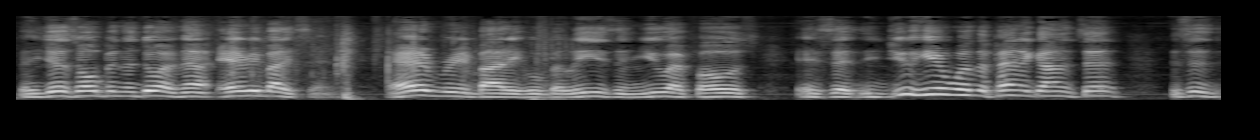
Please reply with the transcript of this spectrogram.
they just opened the door. Now everybody said, everybody who believes in UFOs is that, did you hear what the Pentagon said? It says,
